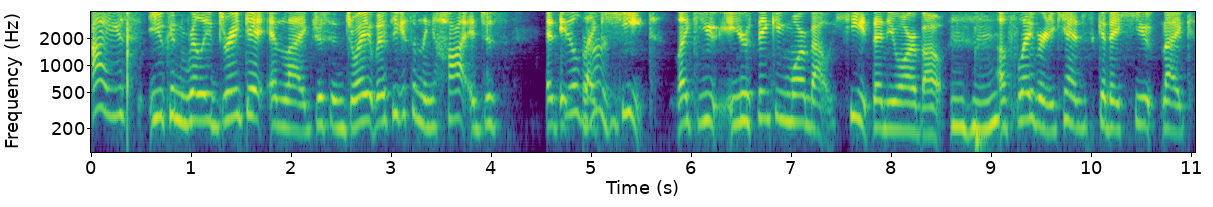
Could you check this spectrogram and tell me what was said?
ice, you can really drink it and like just enjoy it. But if you get something hot, it just it feels like heat. Like you you're thinking more about heat than you are about Mm-hmm. a flavor. You can't just get a huge like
